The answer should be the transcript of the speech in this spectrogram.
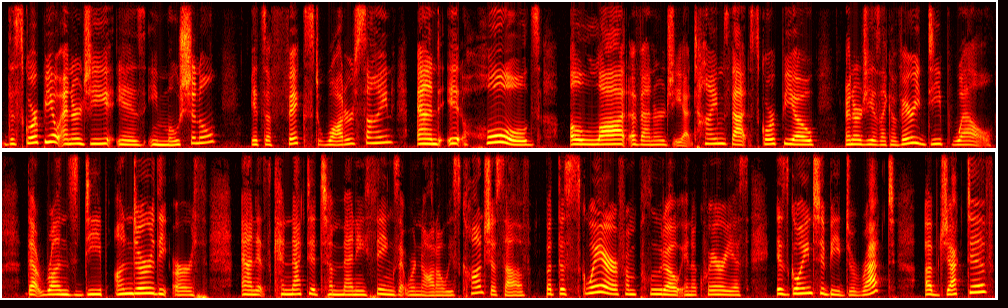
The Scorpio energy is emotional. It's a fixed water sign and it holds a lot of energy. At times, that Scorpio energy is like a very deep well that runs deep under the earth and it's connected to many things that we're not always conscious of. But the square from Pluto in Aquarius is going to be direct, objective.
